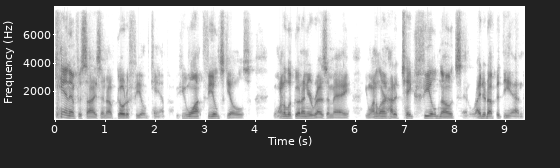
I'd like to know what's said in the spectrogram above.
Can't emphasize enough, go to field camp. If you want field skills, you want to look good on your resume, you want to learn how to take field notes and write it up at the end,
